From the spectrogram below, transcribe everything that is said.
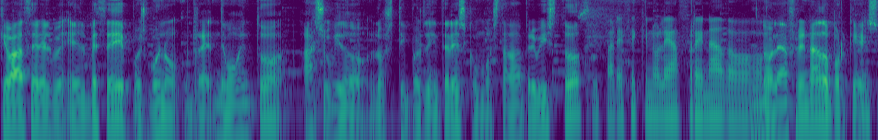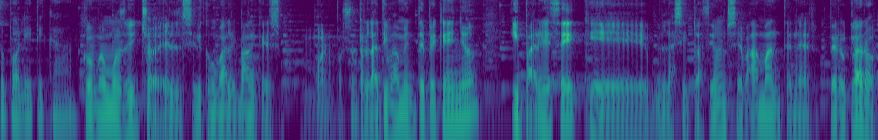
¿Qué va a hacer el, BCE? Pues bueno, re- de momento ha subido los tipos de interés como estaba previsto. Sí, parece que no le ha frenado No le ha frenado porque, en su política. como hemos dicho, el Silicon Valley Bank es bueno, pues relativamente pequeño y parece que la situación se va a mantener. Pero claro,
